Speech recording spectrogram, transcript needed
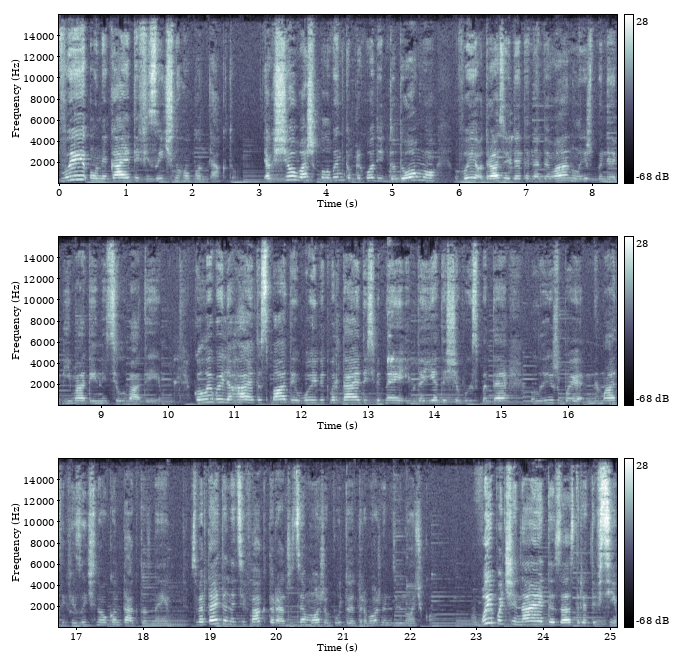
Ви уникаєте фізичного контакту. Якщо ваша половинка приходить додому, ви одразу йдете на диван, лиш би не обіймати і не цілувати її. Коли ви лягаєте спати, ви відвертаєтесь від неї і вдаєте, що ви спите, лиш би не мати фізичного контакту з нею. Звертайте на ці фактори, адже це може бути тривожним дзвіночком. Ви починаєте заздрити всім.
